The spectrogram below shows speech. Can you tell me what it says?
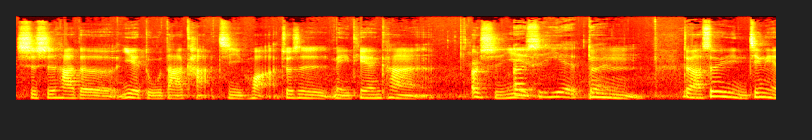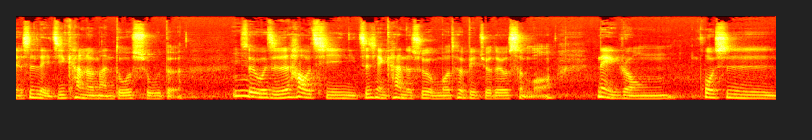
实施他的夜读打卡计划，就是每天看二十页，二十页，对，嗯，对啊，所以你今年也是累积看了蛮多书的，嗯所以我只是好奇你之前看的书有没有特别觉得有什么内容或是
